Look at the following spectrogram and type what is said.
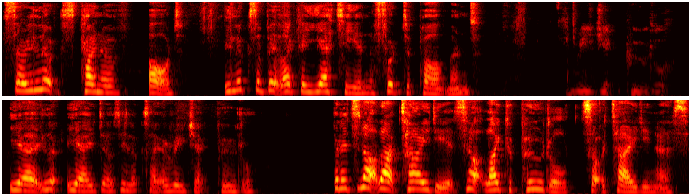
so he looks kind of odd. He looks a bit like a yeti in the foot department. Reject poodle. Yeah, he look, yeah, he does. He looks like a reject poodle. But it's not that tidy. It's not like a poodle sort of tidiness.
